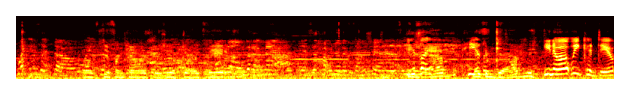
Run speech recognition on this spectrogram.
What is it though? of different characters. You have Darth Vader. No, but I meant, does it have another function? He's like, Dab? he's. You can dab me. You know what we could do?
